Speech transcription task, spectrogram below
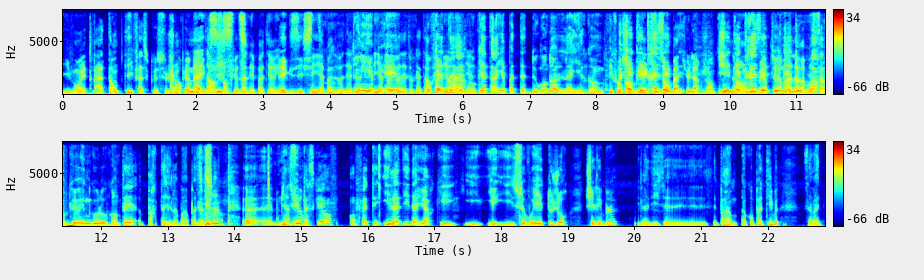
ils vont être attentifs à ce que ce championnat existe. Le championnat n'est pas terrible. Existe. Et il n'y a pas de vedette. il n'y a, pas de vedette au Qatar. Au Qatar, au Qatar, il n'y a pas de tête de gondole. Là, il y a quand même. Il ne faut pas oublier qu'ils ont battu l'Argentine. J'étais très étonné de voir que N'Golo Kanté partait là-bas. Bien sûr. Euh, euh, Bien sûr. Parce qu'en en fait, il a dit d'ailleurs qu'il se voyait toujours chez les Bleus. Il a dit c'est c'est pas incompatible. Ça va être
